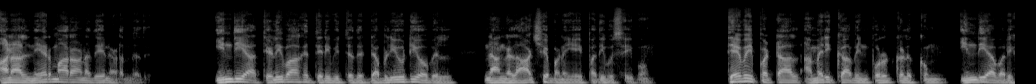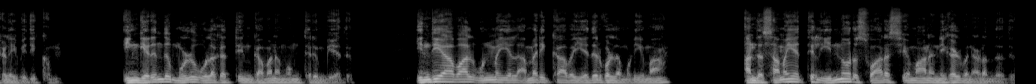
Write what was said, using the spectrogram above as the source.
ஆனால் நேர்மாறானதே நடந்தது. இந்தியா தெளிவாக தெரிவித்தது டபிள்யூடிஓவில் நாங்கள் ஆட்சேபனையை பதிவு செய்வோம். தேவைப்பட்டால் அமெரிக்காவின் பொருட்களுக்கும் இந்தியா வரிகளை விதிக்கும். இங்கிருந்து முழு உலகத்தின் கவனமும் திரும்பியது. இந்தியாவால் உண்மையில் அமெரிக்காவை எதிர்கொள்ள முடியுமா? அந்த சமயத்தில் இன்னொரு சுவாரஸ்யமான நிகழ்வு நடந்தது.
